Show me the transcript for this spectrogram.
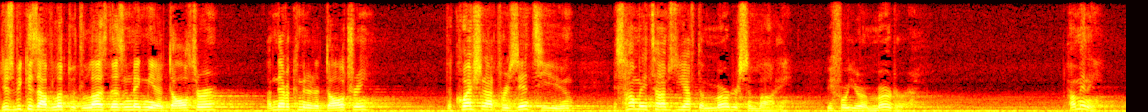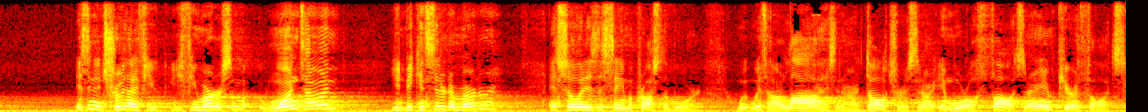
Just because I've looked with lust doesn't make me an adulterer. I've never committed adultery. The question I present to you is how many times do you have to murder somebody before you're a murderer? How many? Isn't it true that if you, if you murder some, one time, you'd be considered a murderer? And so it is the same across the board with, with our lies and our adulterous and our immoral thoughts and our impure thoughts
